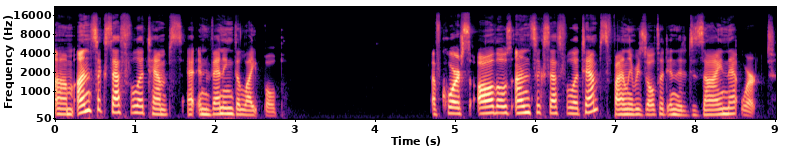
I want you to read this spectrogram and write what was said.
um, unsuccessful attempts at inventing the light bulb. Of course, all those unsuccessful attempts finally resulted in the design that worked.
